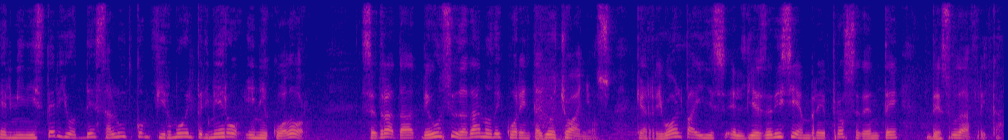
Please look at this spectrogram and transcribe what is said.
el Ministerio de Salud confirmó el primero en Ecuador. Se trata de un ciudadano de 48 años que arribó al país el 10 de diciembre procedente de Sudáfrica.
